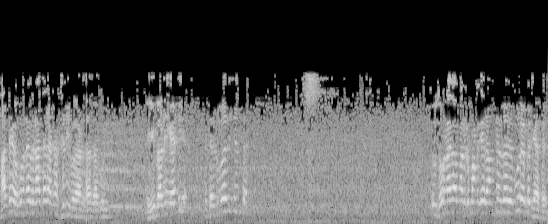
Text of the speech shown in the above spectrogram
ਸਾਡੇ ਹੁਕਮ ਦੇ ਬਿਨਾਂ ਤੇਰਾ ਕੱਖ ਨਹੀਂ ਵਿਗੜ ਸਕਦਾ ਕੋਈ। ਇਹੀ ਬਾਣੀ ਕਹਿੰਦੀ ਹੈ ਤੇ ਤੈਨੂੰ ਕਾਹਦੀ ਚਿੰਤਾ? ਤੂੰ ਸੋਨਾ ਦਾ ਮਰਗ ਬਣ ਕੇ ਰਾਮਚੰਦਰ ਦੇ ਮੂਹਰੇ ਭੱਜਿਆ ਫਿਰ।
